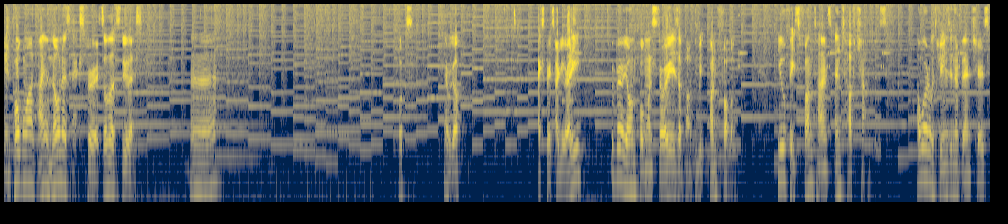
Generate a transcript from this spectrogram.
In Pokemon, I am known as Expert, so let's do this. Uh, Whoops. There we go. Experts, are you ready? Your very own Pokemon story is about to be unfold. You will face fun times and tough challenges. A world of dreams and adventures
